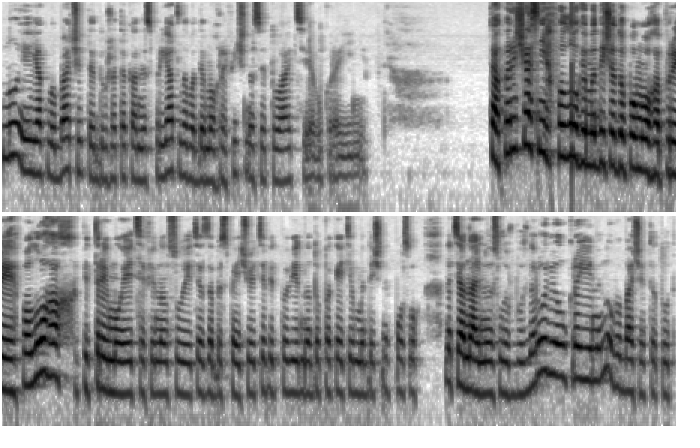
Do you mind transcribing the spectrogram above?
Ну і як ви бачите, дуже така несприятлива демографічна ситуація в Україні. Так, передчасні пологи, медична допомога при пологах підтримується, фінансується, забезпечується відповідно до пакетів медичних послуг Національної служби здоров'я України. Ну, ви бачите, тут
